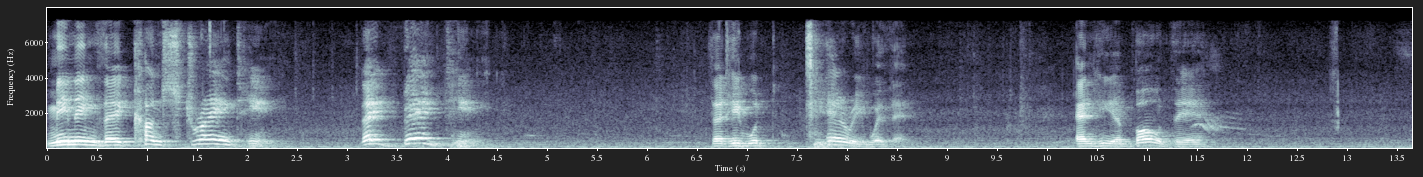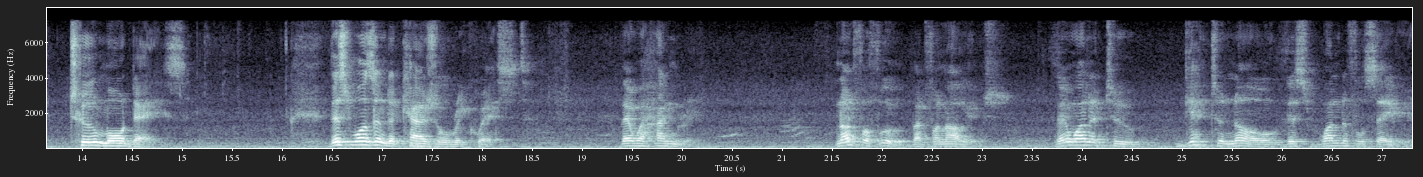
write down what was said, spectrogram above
meaning they constrained him. They begged him that he would tarry with them. And he abode there two more days. This wasn't a casual request. They were hungry. Not for food, but for knowledge. They wanted to get to know this wonderful Savior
